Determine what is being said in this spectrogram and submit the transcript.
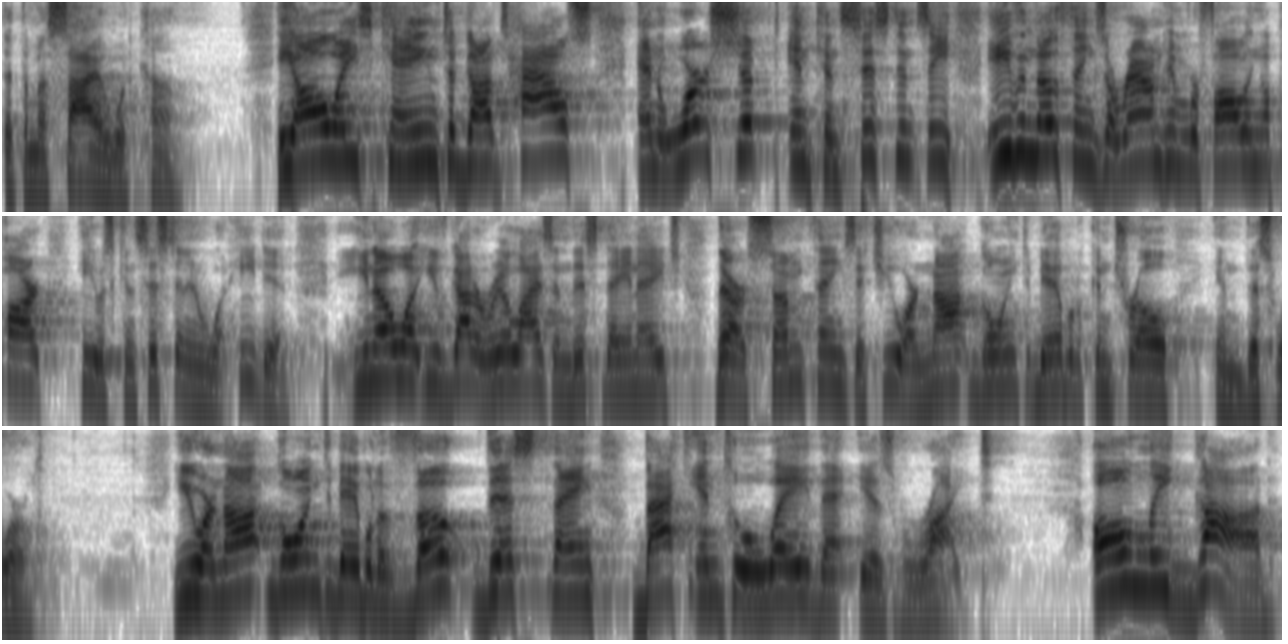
that the Messiah would come. He always came to God's house and worshiped in consistency. Even though things around him were falling apart, he was consistent in what he did. You know what you've got to realize in this day and age? There are some things that you are not going to be able to control in this world. You are not going to be able to vote this thing back into a way that is right. Only God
